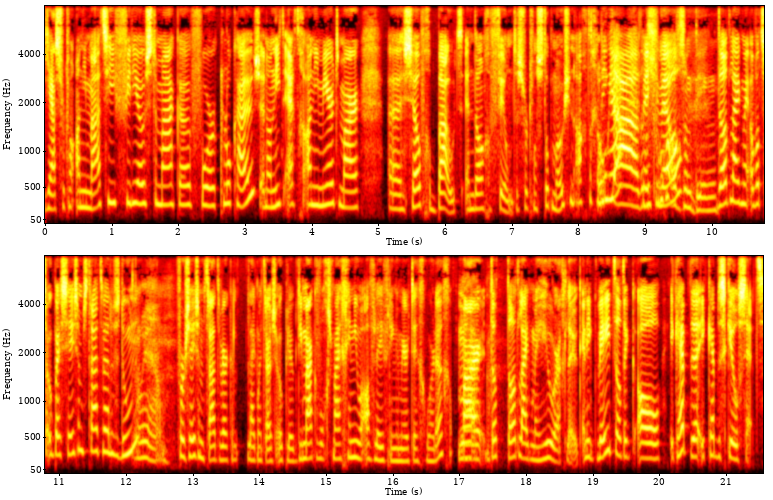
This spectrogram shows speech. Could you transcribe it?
ja, een soort van animatievideo's te maken voor Klokhuis. En dan niet echt geanimeerd, maar eh, zelf gebouwd en dan gefilmd. Een soort van stop-motion-achtige Oh dingen. ja, dat weet is je wel? zo'n ding. Dat lijkt me, wat ze ook bij Sesamstraat wel eens doen. Oh ja. Voor Sesamstraat werken lijkt me trouwens ook leuk. Die maken volgens mij geen nieuwe afleveringen meer tegenwoordig. Maar dat, dat lijkt me heel erg leuk. En ik weet dat ik al... Ik heb de, ik heb de skillset.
